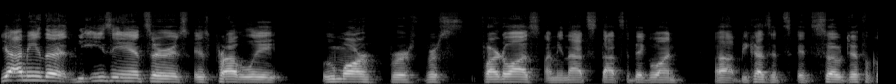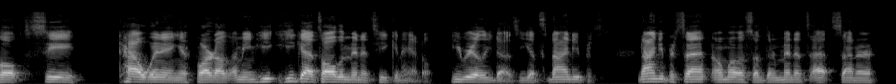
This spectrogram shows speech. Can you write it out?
Yeah, I mean the the easy answer is is probably Oumar versus, versus Fardaws. I mean that's that's the big one uh, because it's it's so difficult to see Cal winning if Fardaws. I mean he he gets all the minutes he can handle. He really does. He gets 90 percent almost of their minutes at center.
